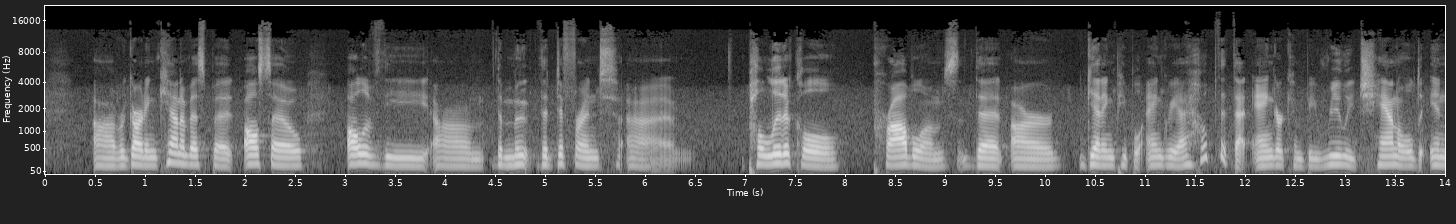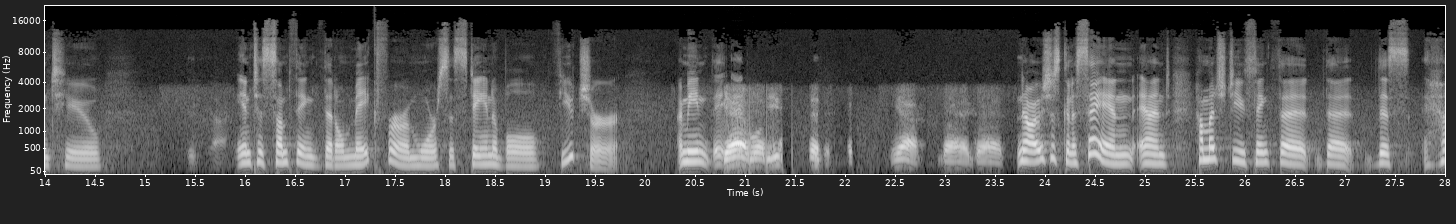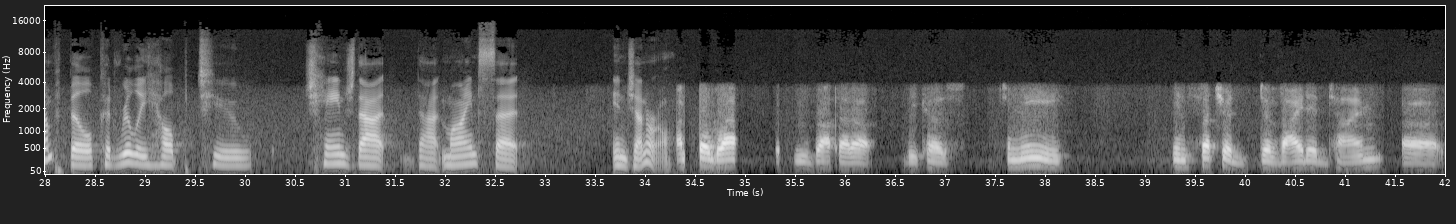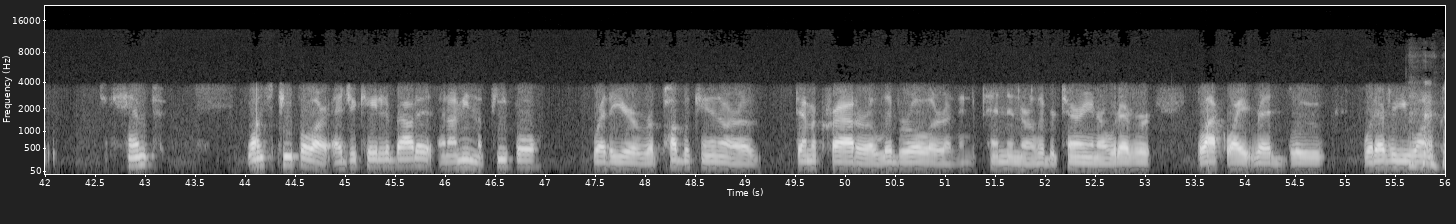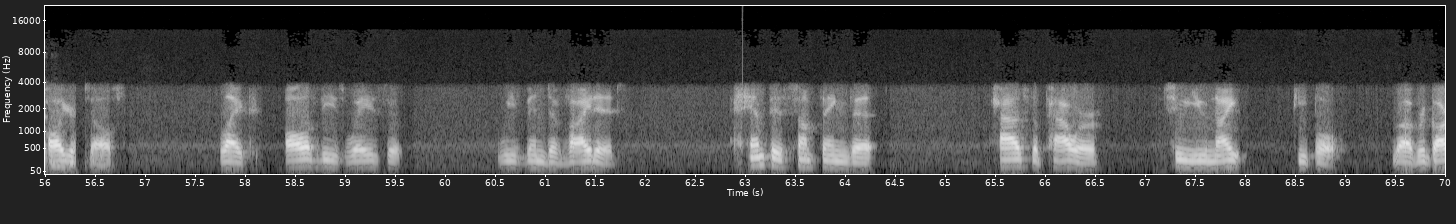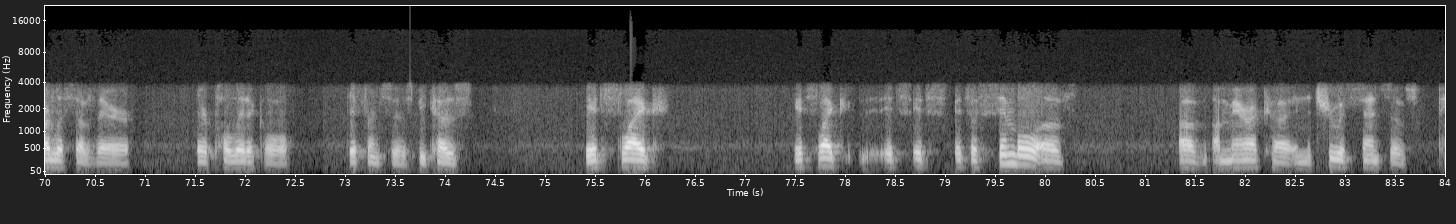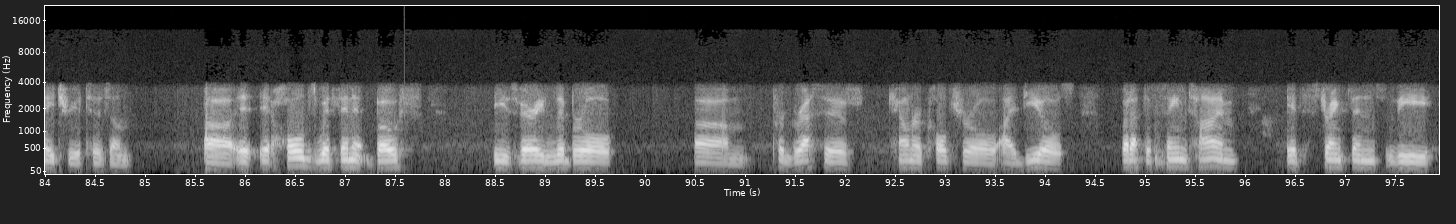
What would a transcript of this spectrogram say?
uh, regarding cannabis, but also all of the um, the mo- the different uh, political problems that are getting people angry. I hope that that anger can be really channeled into uh, into something that'll make for a more sustainable future. I mean, it- yeah well you said it. yeah go ahead go ahead no, I was just going to say, and and how much do you think that that this hemp bill could really help to change that that mindset in general? I'm so glad that you brought that up because to me, in such a divided time, uh, hemp, once people are educated about it, and I mean the people, whether you're a Republican or a Democrat or a liberal or an independent or a libertarian or whatever, black, white, red, blue, whatever you want to call yourself, like all of these ways that we've been divided hemp is something that has the power to unite people, uh, regardless of their their political differences, because it's like it's like it's it's it's a symbol of of America in the truest sense of patriotism. Uh, it, it holds within it both these very liberal, um, progressive countercultural ideals, but at the same time, it strengthens the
